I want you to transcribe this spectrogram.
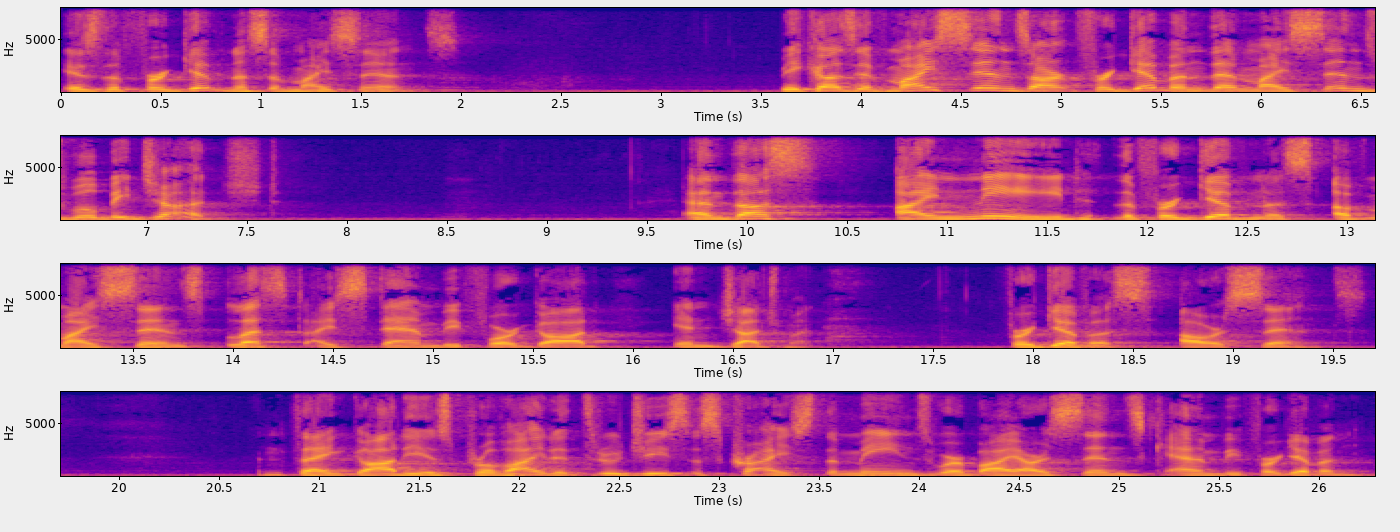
is the forgiveness of my sins. Because if my sins aren't forgiven, then my sins will be judged. And thus, I need the forgiveness of my sins, lest I stand before God in judgment. Forgive us our sins. And thank God He has provided through Jesus Christ the means whereby our sins can be forgiven.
